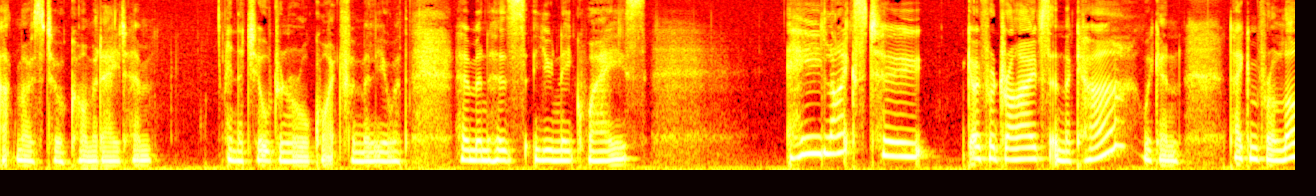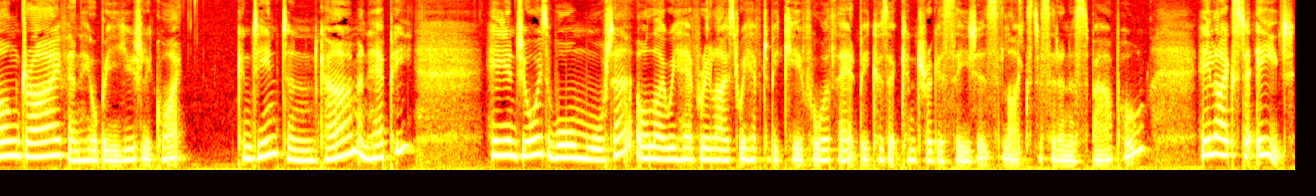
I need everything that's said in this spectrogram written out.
utmost to accommodate him. And the children are all quite familiar with him and his unique ways. He likes to go for drives in the car. We can take him for a long drive, and he'll be usually quite content and calm and happy. He enjoys warm water, although we have realised we have to be careful with that because it can trigger seizures. Likes to sit in a spa pool. He likes to eat,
